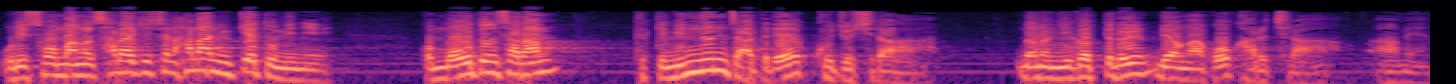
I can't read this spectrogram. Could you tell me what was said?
우리 소망을 살아계신 하나님께 두미니 그 모든 사람 특히 믿는 자들의 구주시라. 너는 이것들을 명하고 가르치라. 아멘.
